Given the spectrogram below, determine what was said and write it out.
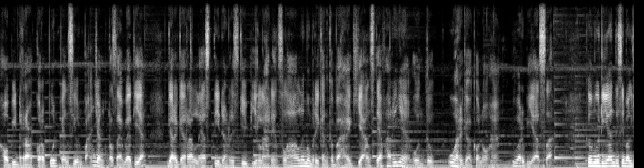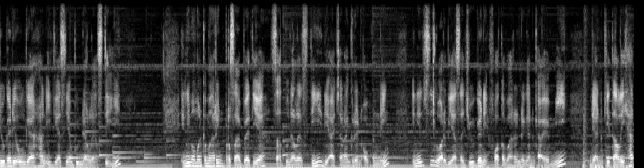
hobi drakor pun pensiun panjang, persahabat ya. Gara-gara Lesti dan Rizky Bilar yang selalu memberikan kebahagiaan setiap harinya untuk warga Konoha. Luar biasa. Kemudian disimak juga di unggahan IG-nya Bunda Lesti. Ini momen kemarin persahabat ya, saat Bunda Lesti di acara Grand Opening. Ini sih luar biasa juga nih foto bareng dengan KMI Dan kita lihat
